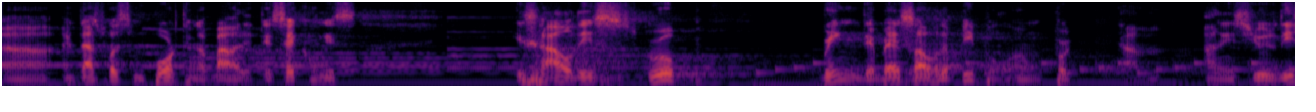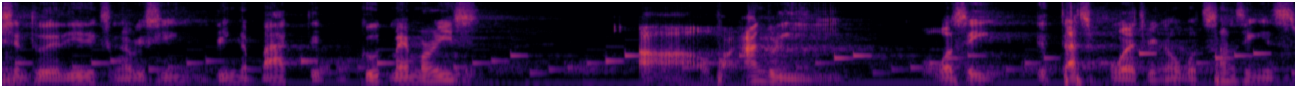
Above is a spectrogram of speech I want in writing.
uh, and that's what's important about it. The second is is how this group bring the best out of the people. Um, and if you listen to the lyrics and everything, bring back the good memories uh, of an angry, was a that's poetry, you know. But something is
